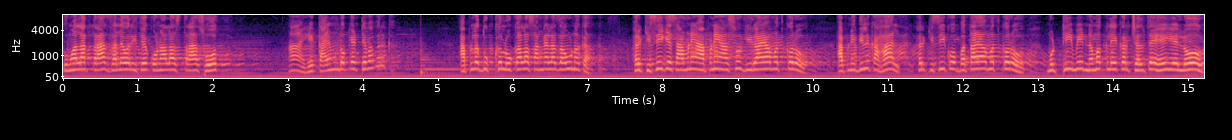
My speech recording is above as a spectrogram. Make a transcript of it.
तुम्हाला त्रास झाल्यावर इथे कोणालाच त्रास होत? हा हे कायम डोक्यात ठेवा बरं का. आपलं दुःख लोकाला सांगायला जाऊ नका. हर किसी के सामने आपने आंसू गिराया मत करो. अपने दिल का हाल हर किसी को बताया मत करो. मुट्ठी में नमक लेकर चलते हैं ये लोग.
